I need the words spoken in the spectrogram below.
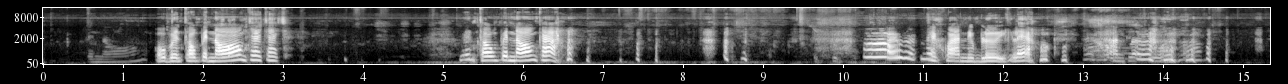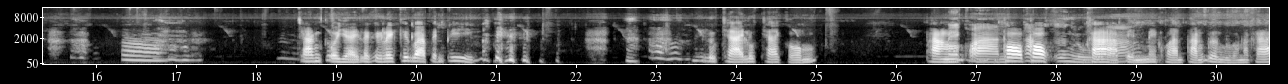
เป็นน้อง โอ้แหวนทองเป็นน้อง ใช่ใช่ใช่แหวนทองเป็นน้องค่ะโอ้ยแม่ควานนี่เบลออีกแล้วอันเกลือตัวอ่า ช้างตัวใหญ่เลยเลยคิดว่าเป็นพี่ นี่ลูกชายลูกชายของพังแม่ควานพ่อพังพ่อเอื้องหลวงค่ะ เป็นแม่ควานพังเอื้องหลวงนะคะ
